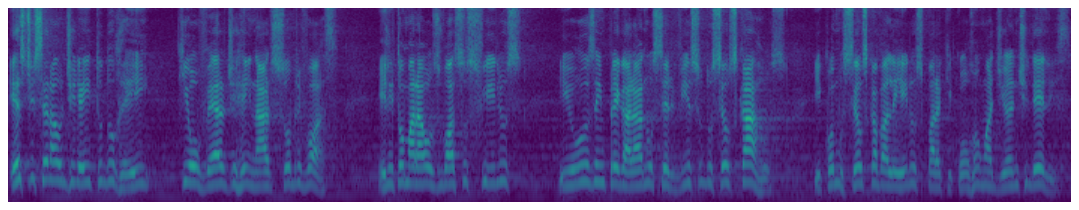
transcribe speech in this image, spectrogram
Este será o direito do rei que houver de reinar sobre vós. Ele tomará os vossos filhos e os empregará no serviço dos seus carros, e como seus cavaleiros para que corram adiante deles.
